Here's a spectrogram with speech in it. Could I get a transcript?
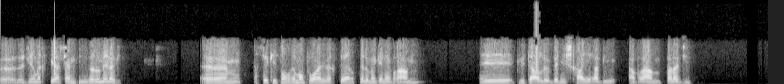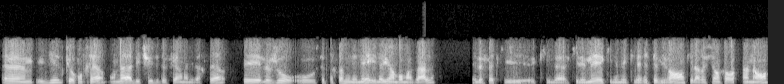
euh, de dire merci à Hachem qui nous a donné la vie. ceux qui sont vraiment pour l'anniversaire, c'est le Magen Avraham et plus tard le Ben Ishraï Rabbi Avraham Paladji. Ils disent qu'au contraire, on a l'habitude de faire un anniversaire. C'est le jour où cette personne est née, il a eu un bon mazal, et le fait qu'il qu'il est né, qu'il est né, qu'il est resté vivant, qu'il a reçu encore un an,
